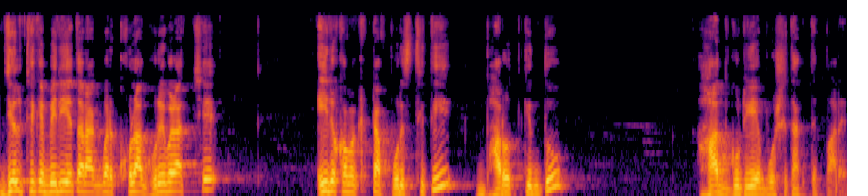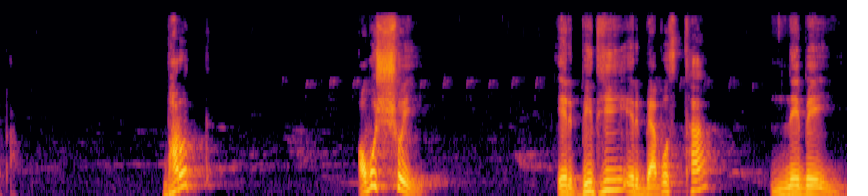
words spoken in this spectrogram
জেল থেকে বেরিয়ে তারা একবার খোলা ঘুরে বেড়াচ্ছে। এইরকম একটা পরিস্থিতি ভারত কিন্তু হাত গুটিয়ে বসে থাকতে পারে না। ভারত অবশ্যই এর বিধি, এর ব্যবস্থা নেবেই।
